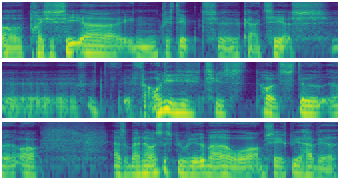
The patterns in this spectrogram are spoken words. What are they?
at præcisere en bestemt øh, karakters øh, faglige tilholdssted. Øh, og altså, man har også spekuleret meget over, om Shakespeare har været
